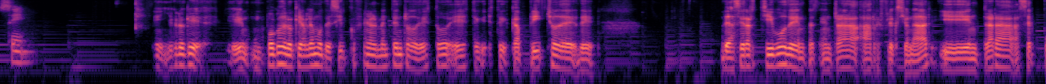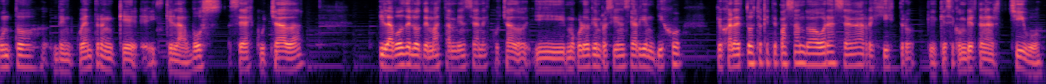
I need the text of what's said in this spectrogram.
sí. Yo creo que eh, un poco de lo que hablemos de circo finalmente dentro de esto es este, este capricho de, de, hacer archivo, de entrar a, reflexionar y entrar a hacer puntos de encuentro en que, que la voz sea escuchada y la voz de los demás también sean escuchados. Y me acuerdo que en residencia alguien dijo que ojalá todo esto que esté pasando ahora se haga registro, que, que se convierta en archivo,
